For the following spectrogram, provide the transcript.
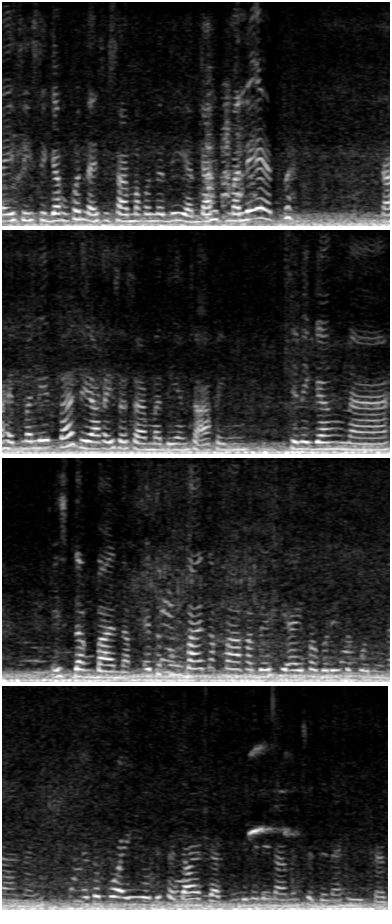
May sisigang ko na, isasama ko na diyan. Kahit maliit. Kahit maliit daddy, ako isasama diyan sa aking sinigang na isdang banak. Ito pong banak mga kabeshi ay paborito po ni nanay. Ito po ay huli sa dagat. Binili namin sa dinahikan.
